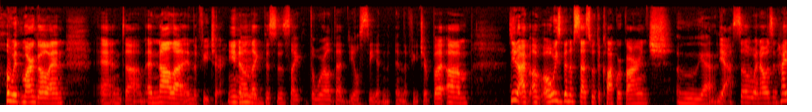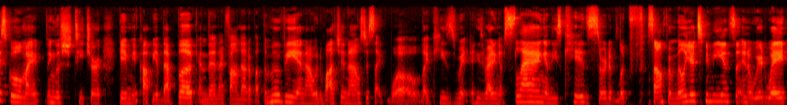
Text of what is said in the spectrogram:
with Margot and and um, and Nala in the future. You know, like this is like the world that you'll see in in the future. But um, you know, I've I've always been obsessed with the Clockwork Orange Oh yeah. yeah so when i was in high school my english teacher gave me a copy of that book and then i found out about the movie and i would watch it and i was just like whoa like he's he's writing up slang and these kids sort of look sound familiar to me in, in a weird way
